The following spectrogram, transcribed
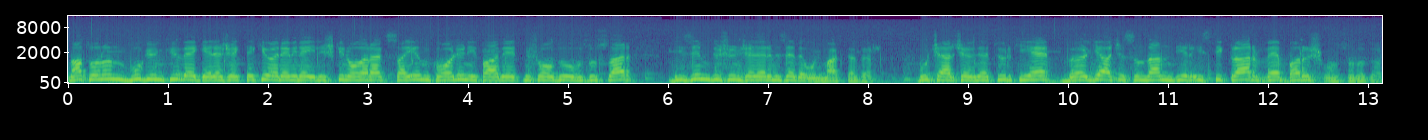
NATO'nun bugünkü ve gelecekteki önemine ilişkin olarak Sayın Kohl'ün ifade etmiş olduğu hususlar bizim düşüncelerimize de uymaktadır. Bu çerçevede Türkiye bölge açısından bir istikrar ve barış unsurudur.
